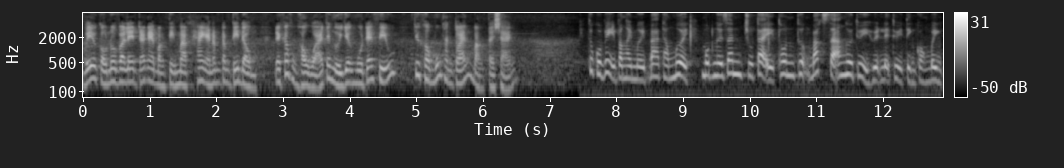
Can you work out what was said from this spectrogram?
và yêu cầu Novaland trả ngay bằng tiền mặt 2.500 tỷ đồng để khắc phục hậu quả cho người dân mua trái phiếu, chứ không muốn thanh toán bằng tài sản. Thưa quý vị, vào ngày 13 tháng 10, một người dân trú tại thôn Thượng Bắc, xã Ngư Thủy, huyện Lệ Thủy, tỉnh Quảng Bình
